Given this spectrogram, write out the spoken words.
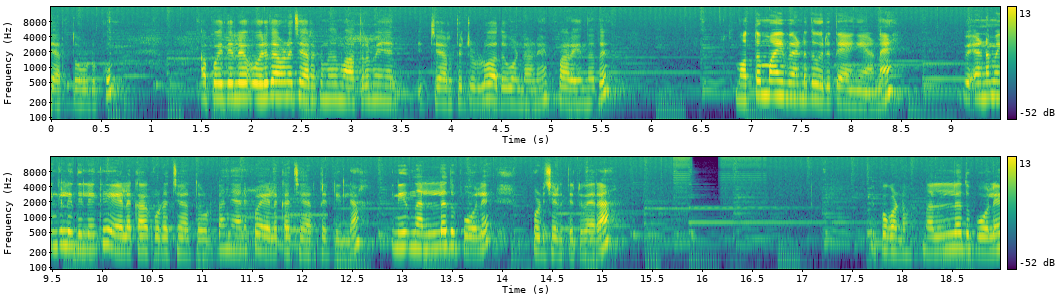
ചേർത്ത് കൊടുക്കും. അപ്പോൾ ഇതിൽ ഒരു തവണ ചേർക്കുന്നത് മാത്രമേ ഞാൻ ചേർത്തിട്ടുള്ളൂ. അതുകൊണ്ടാണ് പറയുന്നത്. മൊത്തമായി വേണ്ടത് ഒരു തേങ്ങയാണേ. വേണമെങ്കിൽ ഇതിലേക്ക് ഏലക്ക കൂടെ ചേർത്ത് കൊടുക്കാം. ഞാനിപ്പോൾ ഏലക്ക ചേർത്തിട്ടില്ല. ഇനി ഇത് നല്ലതുപോലെ പൊടിച്ചെടുത്തിട്ട് വരാം. ഇപ്പോൾ കണ്ടോ? നല്ലതുപോലെ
